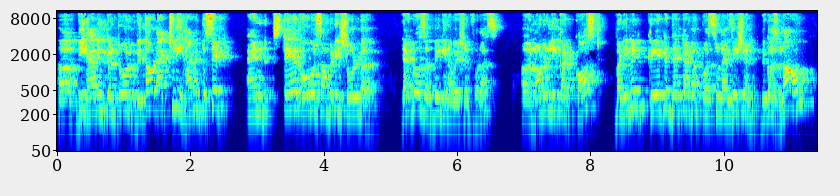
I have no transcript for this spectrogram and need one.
uh, we having control without actually having to sit and stare over somebody's shoulder. That was a big innovation for us. Uh, not only cut cost, but even created that kind of personalization. Because now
